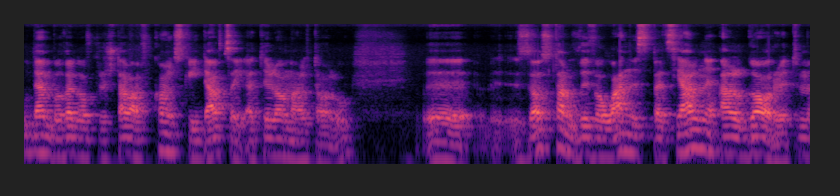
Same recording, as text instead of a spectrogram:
dębowego w kryształach w końskiej dawce i etylomaltolu. Yy, Został wywołany specjalny algorytm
